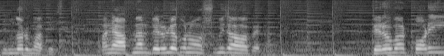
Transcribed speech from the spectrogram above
সুন্দরভাবে। মানে আপনার বেরোলে কোনো অসুবিধা হবে না। বেরোবার পরেই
